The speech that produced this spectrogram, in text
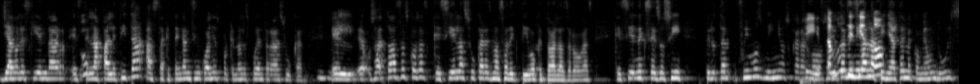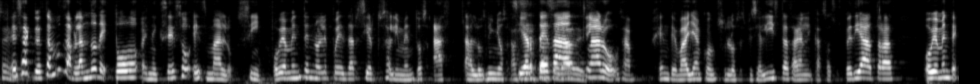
ya no les quieren dar este, la paletita hasta que tengan cinco años porque no les puede entrar azúcar. el, eh, o sea, todas esas cosas que sí el azúcar es más adictivo que todas las drogas, que sí en exceso sí, pero fuimos niños, carajo. Sí, estamos yo también iba a la piñata y me comía un dulce. Exacto, estamos hablando de todo en exceso es malo, sí. Obviamente no le puedes dar ciertos alimentos a, a los niños a, cierta edad, claro, o sea, gente, vayan con los especialistas, háganle caso a sus pediatras, Obviamente,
